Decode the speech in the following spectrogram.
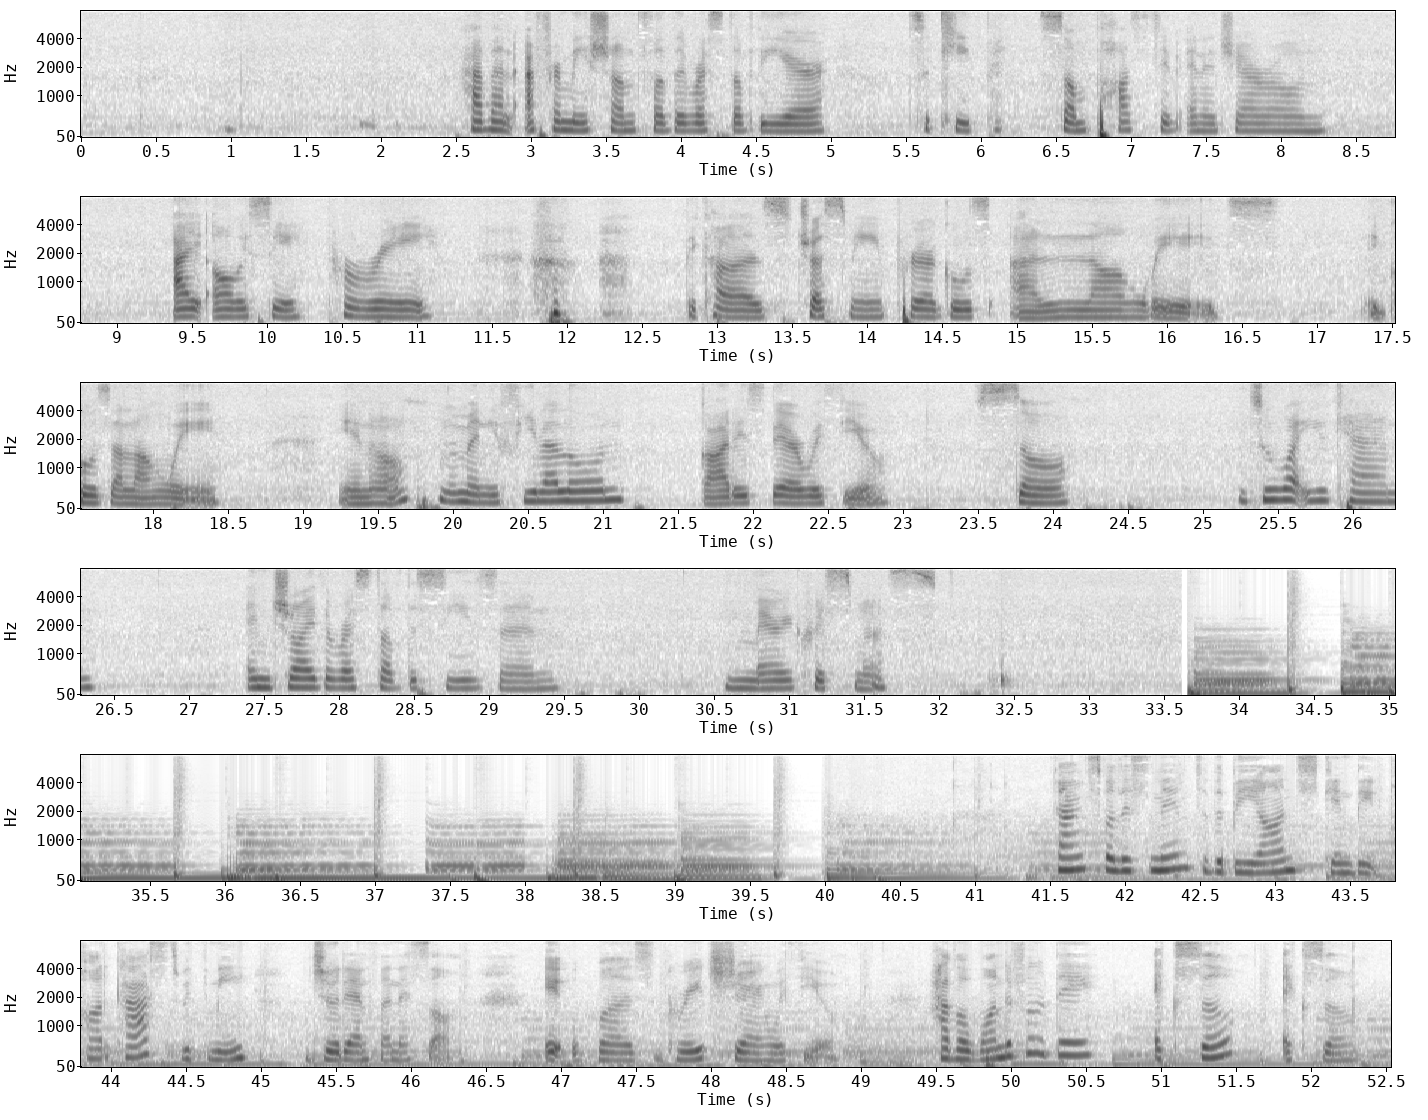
Have an affirmation for the rest of the year to keep some positive energy around. I always say pray. because trust me, prayer goes a long way. It's it goes a long way. You know, when you feel alone, God is there with you. So do what you can. Enjoy the rest of the season. Merry Christmas. For listening to the Beyond Skin Deep podcast with me, and Vanessa. It was great sharing with you. Have a wonderful day. XO, XO.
